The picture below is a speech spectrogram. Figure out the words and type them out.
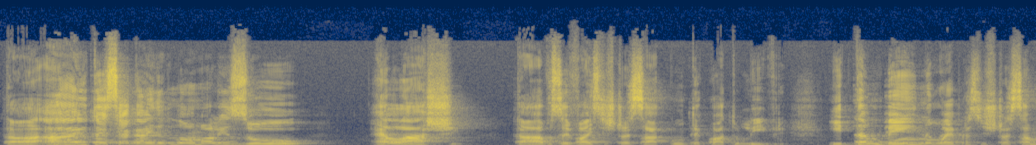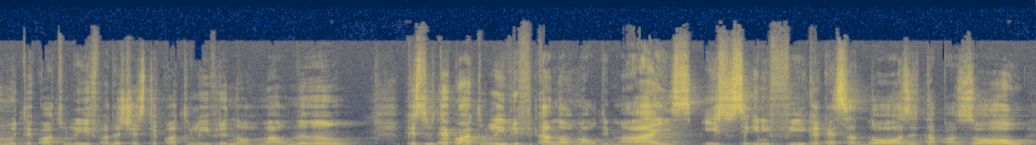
Tá? Ah, o TSH ainda não normalizou. Relaxe. Tá? Você vai se estressar com o T4 livre. E também não é para se estressar muito o T4 livre para deixar esse T4 livre normal, não. Porque se o T4 livre ficar normal demais, isso significa que essa dose de tapazol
